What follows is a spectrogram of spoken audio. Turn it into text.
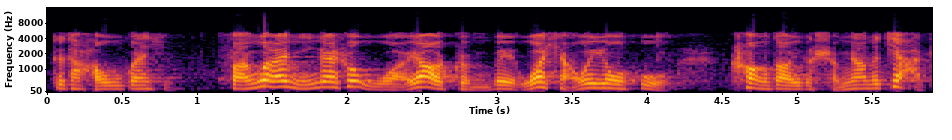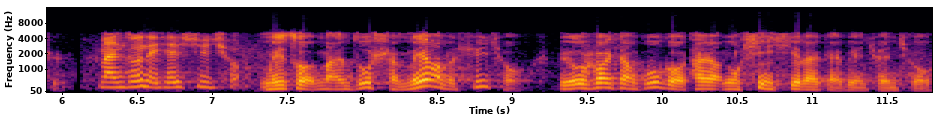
对他毫无关系。反过来，你应该说我要准备，我想为用户创造一个什么样的价值？满足哪些需求？没错，满足什么样的需求？比如说像 Google，它要用信息来改变全球，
